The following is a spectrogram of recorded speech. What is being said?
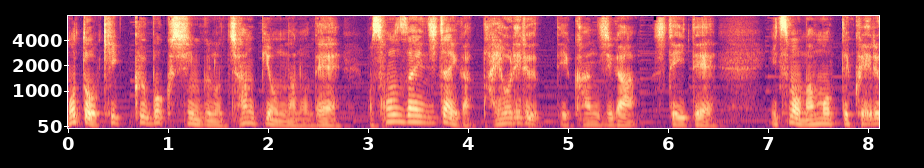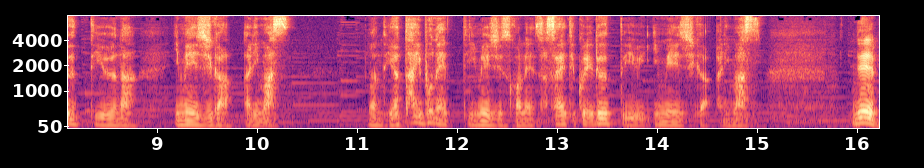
元キックボクシングのチャンピオンなので存在自体が頼れるっていう感じがしていていつも守ってくれるっていうようなイメージがあります。なんで屋台骨ってイメージですかね。支えてくれるっていうイメージがあります。で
